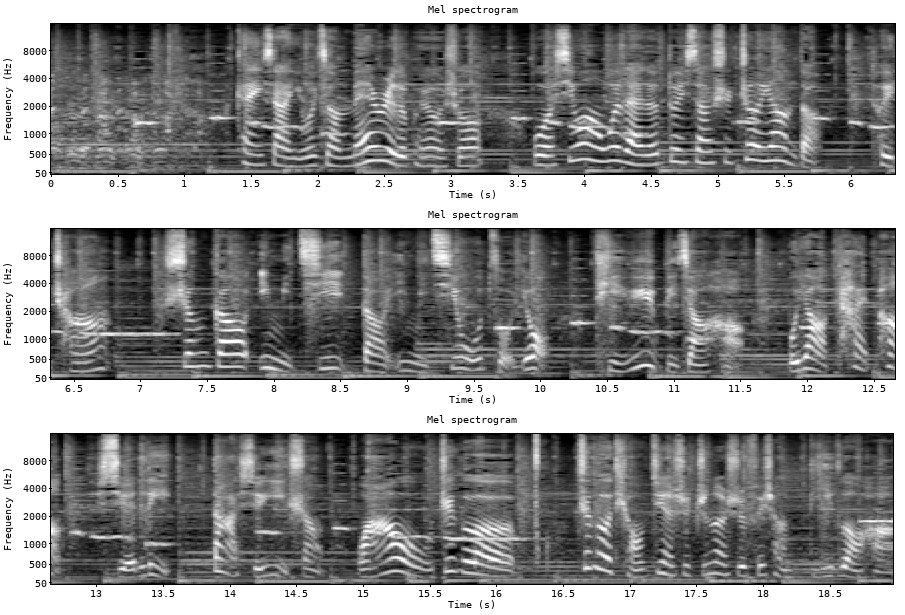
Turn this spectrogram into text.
看一下，一位叫 Mary 的朋友说，我希望未来的对象是这样的，腿长。身高一米七到一米七五左右，体育比较好，不要太胖，学历大学以上。哇哦，这个这个条件是真的是非常低的哈。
